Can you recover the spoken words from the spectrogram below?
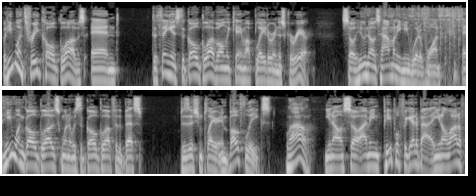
but he won three Gold Gloves, and the thing is, the Gold Glove only came up later in his career. So who knows how many he would have won? And he won Gold Gloves when it was the Gold Glove for the best position player in both leagues. Wow. You know, so I mean, people forget about it. You know, a lot of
